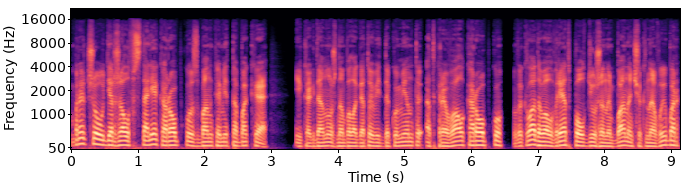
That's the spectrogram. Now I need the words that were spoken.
Брэдшоу держал в столе коробку с банками табака, и когда нужно было готовить документы, открывал коробку, выкладывал в ряд полдюжины баночек на выбор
